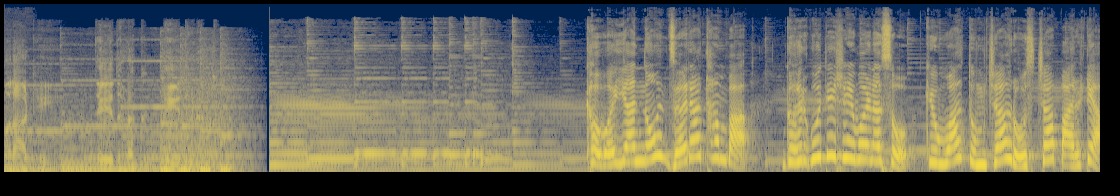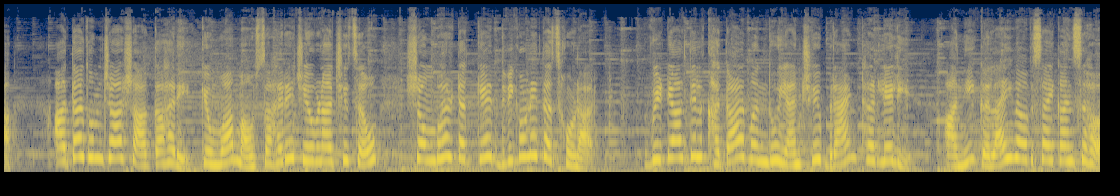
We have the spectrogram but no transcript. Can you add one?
मराठी ते धडक ते धडक. खवय्यांनो जरा थांबा. घरगुती जेवण असो किंवा तुमच्या रोजच्या पार्ट्या आता तुमच्या शाकाहारी किंवा मांसाहारी जेवणाची चव शंभर टक्के द्विगुणितच होणार. विट्यातील खताळ बंधू यांची ब्रँड ठरलेली आणि गलाई व्यावसायिकांसह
